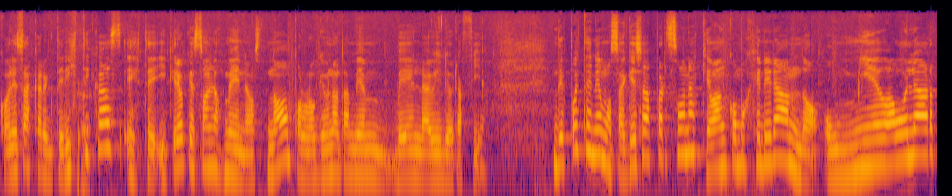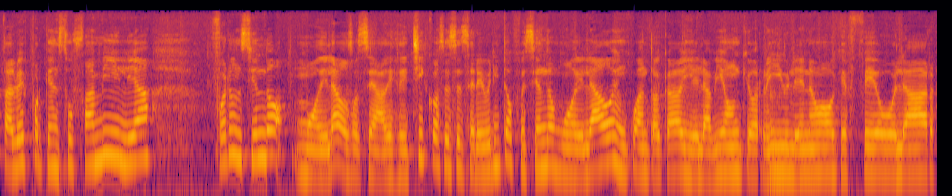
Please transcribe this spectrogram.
con esas características este, y creo que son los menos, ¿no? Por lo que uno también ve en la bibliografía. Después tenemos aquellas personas que van como generando un miedo a volar, tal vez porque en su familia fueron siendo modelados, o sea, desde chicos ese cerebrito fue siendo modelado en cuanto acá y el avión, qué horrible, ¿no? Qué feo volar,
